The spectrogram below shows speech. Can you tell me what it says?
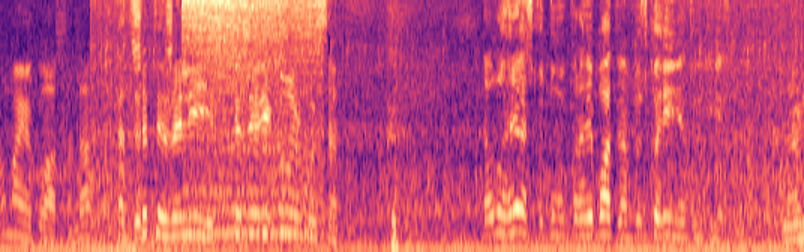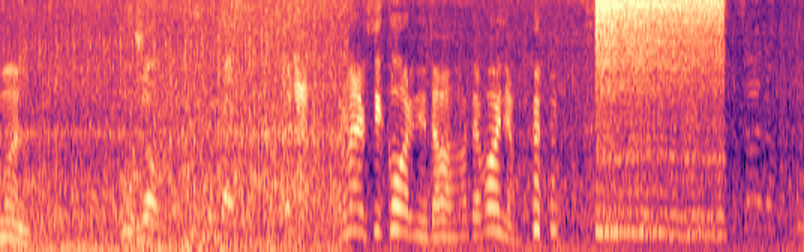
Думаю, класно, так? Да? Що ти жалієш? Чотири корпуса. Та воно грязько, думаю, прогибати на плюс коріння тут є. Нормально. Ну, жалко, ну, всі корні, давай, ти поняв? Спеціально ну,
